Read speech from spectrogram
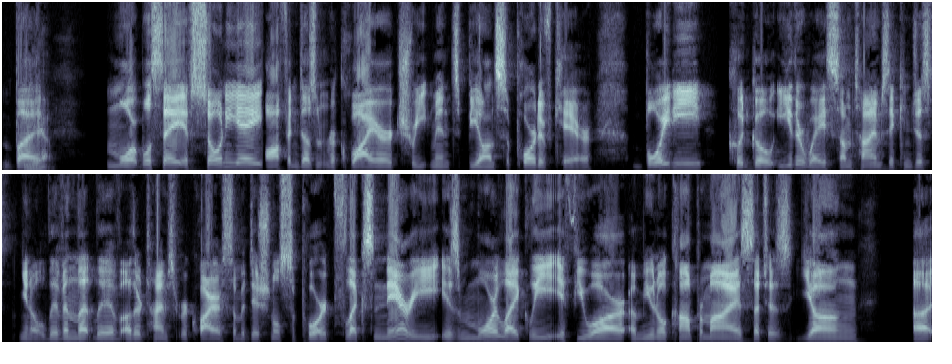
but yeah. more. We'll say if Soniae often doesn't require treatment beyond supportive care, Boidi could go either way. Sometimes it can just, you know, live and let live. Other times it requires some additional support. Flexneri is more likely if you are immunocompromised, such as young, uh,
